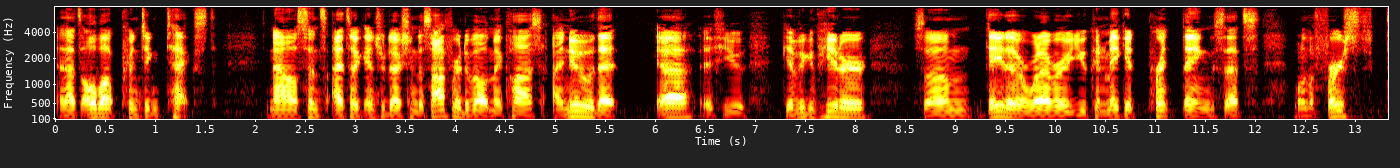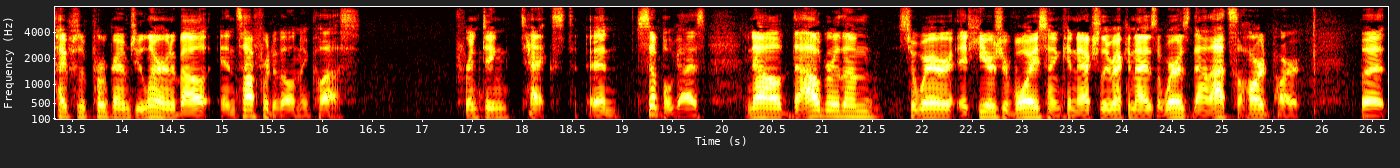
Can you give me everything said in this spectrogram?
and that's all about printing text now since i took introduction to software development class i knew that yeah, if you give a computer some data or whatever, you can make it print things. That's one of the first types of programs you learn about in software development class. Printing text. And simple, guys. Now, the algorithm, so where it hears your voice and can actually recognize the words, now that's the hard part. But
